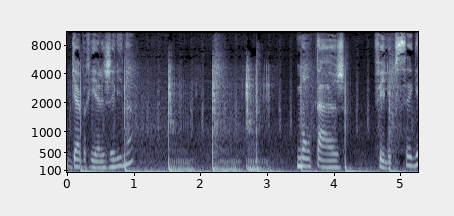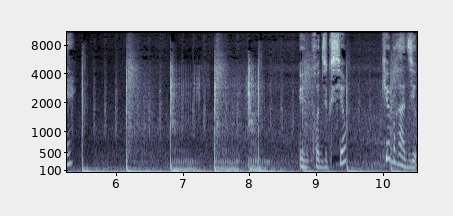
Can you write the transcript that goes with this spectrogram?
Gabriel Gélina. Montage, Philippe Séguin. Une production, Cube Radio.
